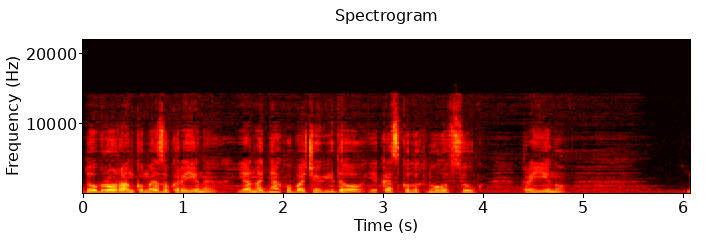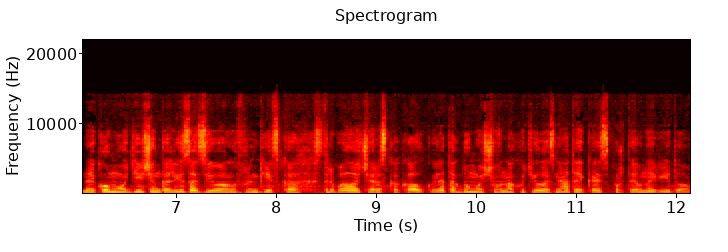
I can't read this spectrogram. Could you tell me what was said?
Доброго ранку, ми з України. Я на днях побачив відео, яке сколихнуло всю країну, на якому дівчинка Ліза з Івано-Франківська стрибала через скакалку. Я так думаю, що вона хотіла зняти якесь спортивне відео.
